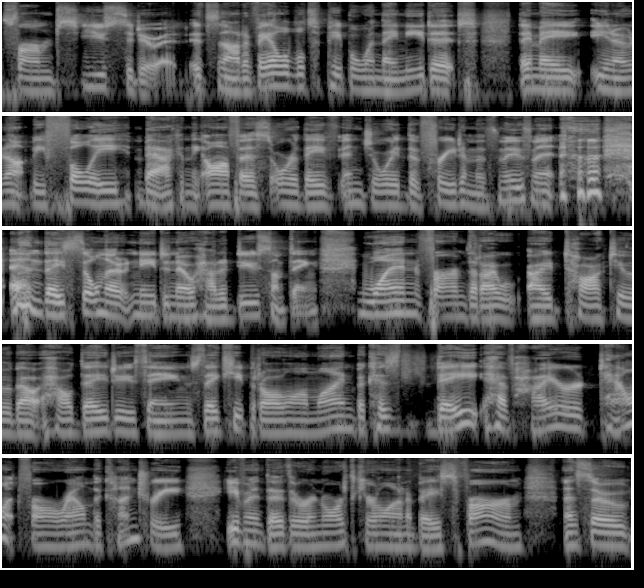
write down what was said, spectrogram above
firms used to do it. It's not available to people when they need it. They may, you know, not be fully back in the office or they've enjoyed the freedom of movement and they still know, need to know how to do something. One firm that I, I talked to about how they do things, they keep it all online because they have hired talent from around the country, even though they're a North Carolina based firm. And so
